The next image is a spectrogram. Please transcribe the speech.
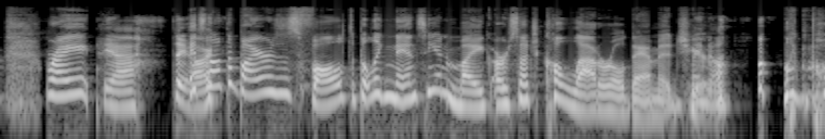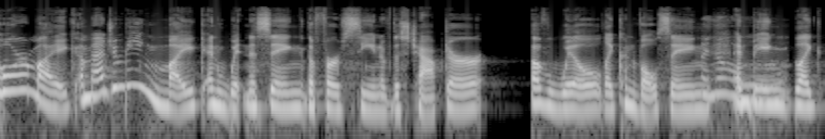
right? yeah, they It's are. not the Byers' fault, but like Nancy and Mike are such collateral damage I here. Like poor Mike. Imagine being Mike and witnessing the first scene of this chapter of Will like convulsing and being like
